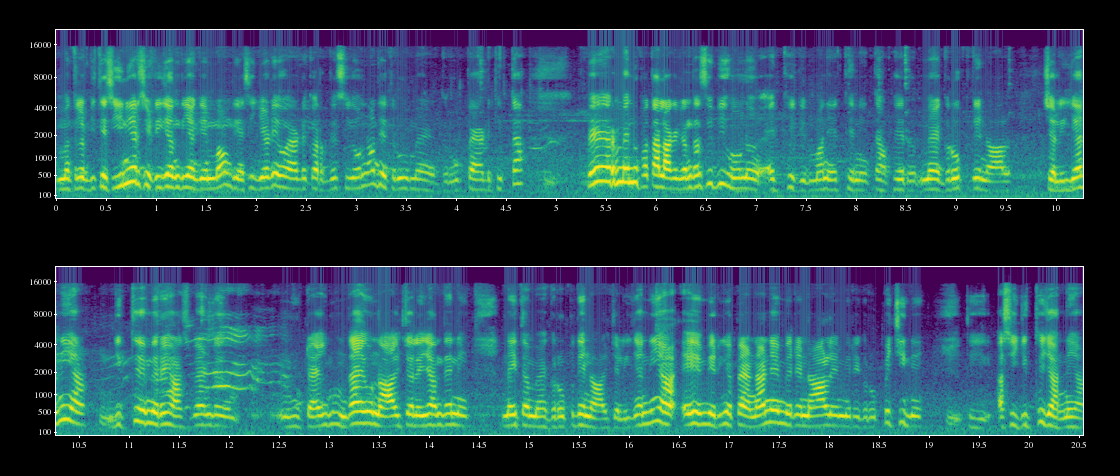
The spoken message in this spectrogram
ਮਤਲਬ ਜਿੱਥੇ ਸੀਨੀਅਰ ਸਿਟੀਜ਼ਨ ਦੀਆਂ ਗੇਮਾਂ ਹੁੰਦੀਆਂ ਸੀ ਜਿਹੜੇ ਉਹ ਐਡ ਕਰਦੇ ਸੀ ਉਹਨਾਂ ਦੇ ਥਰੂ ਮੈਂ ਗਰੁੱਪ ਐਡ ਕੀਤਾ। ਫਿਰ ਮੈਨੂੰ ਪਤਾ ਲੱਗ ਜਾਂਦਾ ਸੀ ਵੀ ਹੁਣ ਇੱਥੇ ਗੇਮਾਂ ਨੇ ਇੱਥੇ ਨਹੀਂ ਤਾਂ ਫਿਰ ਮੈਂ ਗਰੁੱਪ ਦੇ ਨਾਲ ਚਲੀ ਜਾਂਦੀ ਆ ਜਿੱਥੇ ਮੇਰੇ ਹਸਬੰਡ ਟਾਈਮ ਹੁੰਦਾ ਹੈ ਉਹ ਨਾਲ ਚਲੇ ਜਾਂਦੇ ਨੇ ਨਹੀਂ ਤਾਂ ਮੈਂ ਗਰੁੱਪ ਦੇ ਨਾਲ ਚਲੀ ਜਾਂਦੀ ਆ ਇਹ ਮੇਰੀਆਂ ਭੈਣਾਂ ਨੇ ਮੇਰੇ ਨਾਲ ਇਹ ਮੇਰੇ ਗਰੁੱਪ ਵਿੱਚ ਹੀ ਨੇ। ਤੇ ਅਸੀਂ ਜਿੱਥੇ ਜਾਂਦੇ ਆ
